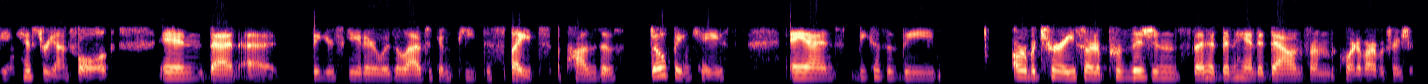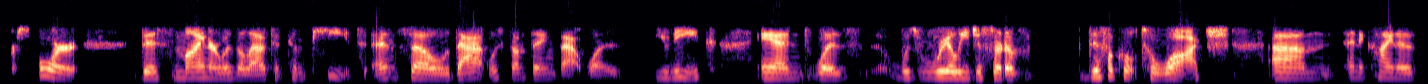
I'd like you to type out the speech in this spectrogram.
seeing history unfold. In that a figure skater was allowed to compete despite a positive doping case, and because of the arbitrary sort of provisions that had been handed down from the Court of Arbitration for Sport, this minor was allowed to compete. And so that was something that was unique and was was really just sort of difficult to watch. Um, and it kind of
